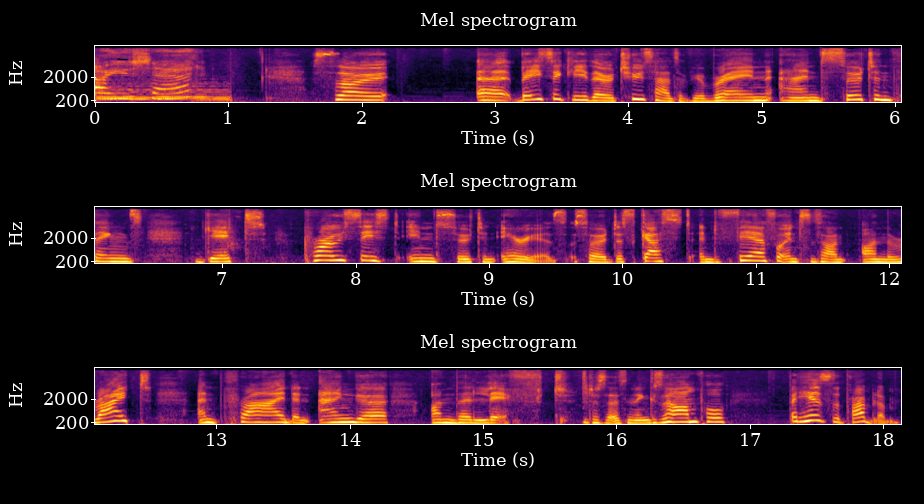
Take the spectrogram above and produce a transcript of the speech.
Are you sad? So, uh, basically, there are two sides of your brain, and certain things get processed in certain areas. So, disgust and fear, for instance, on, on the right, and pride and anger on the left, just as an example. But here's the problem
